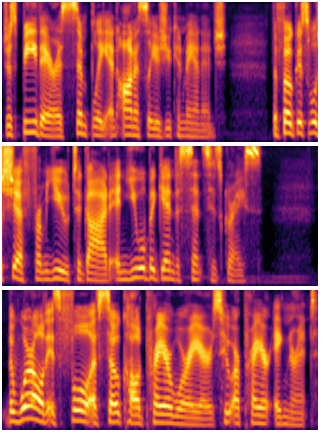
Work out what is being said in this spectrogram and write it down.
Just be there as simply and honestly as you can manage. The focus will shift from you to God, and you will begin to sense His grace. The world is full of so called prayer warriors who are prayer ignorant.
